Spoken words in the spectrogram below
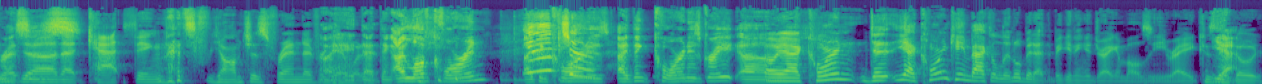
progresses uh, that cat thing. That's Yamcha's friend. I forget i hate what that it- thing i love Korin. i think! Korin is i think Korin is great um, oh yeah, Corn. Yeah, Corn came back a little bit at the beginning of Dragon Ball Z, right? Because Yeah. they go.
